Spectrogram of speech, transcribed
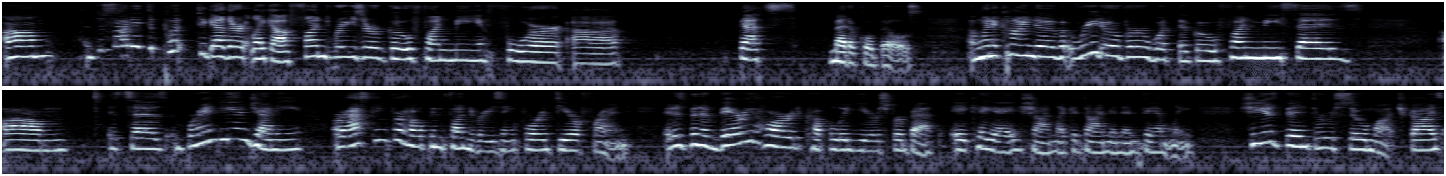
um, decided to put together like a fundraiser GoFundMe for uh, Beth's medical bills. I'm going to kind of read over what the GoFundMe says. Um, it says, Brandy and Jenny are asking for help in fundraising for a dear friend. It has been a very hard couple of years for Beth, aka Shine Like a Diamond and family. She has been through so much. Guys,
